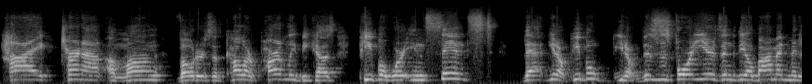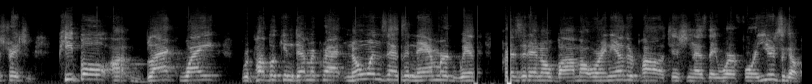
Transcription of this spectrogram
high turnout among voters of color, partly because people were incensed that you know people you know this is four years into the obama administration. People uh, black white republican democrat no one's as enamored with president obama or any other politician as they were four years ago.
